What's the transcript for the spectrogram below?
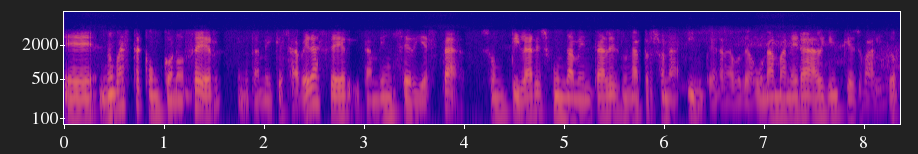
Eh, no basta con conocer, sino también hay que saber hacer y también ser y estar. Son pilares fundamentales de una persona íntegra o de alguna manera alguien que es válido.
